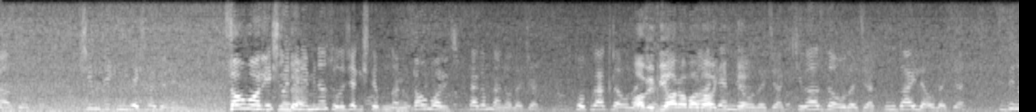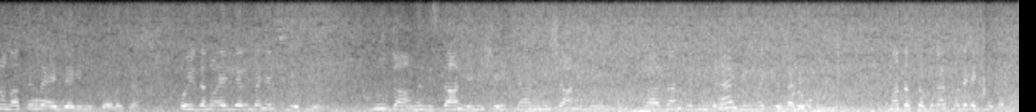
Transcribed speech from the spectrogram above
razı olsun. Şimdi iyileşme dönemi. İnsan var İyileşme içinde. dönemi nasıl olacak? İşte bundan olacak. İnsan var içinde. Tarımla olacak. Toprakla olacak. Abi bir araba daha Bademle gitti. olacak. Kirazla olacak. Buğdayla olacak. Sizin o nasırlı ellerinizle olacak. O yüzden o ellerinden hepsini öpüyorum. Nurgağ'ın, İslahiye'nin, Şehit Kamil'in, Şahin Bey'in, Gaziantep'in her bir metrekalesini nadasa bırakmadan ekme zamanı.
